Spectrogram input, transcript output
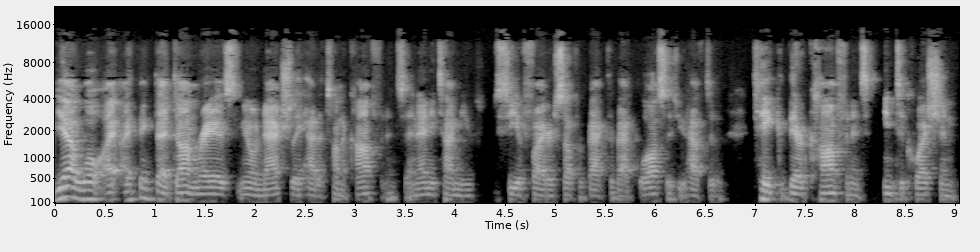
Yeah, well, I, I, think that Dom Reyes, you know, naturally had a ton of confidence, and anytime you see a fighter suffer back-to-back losses, you have to take their confidence into question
